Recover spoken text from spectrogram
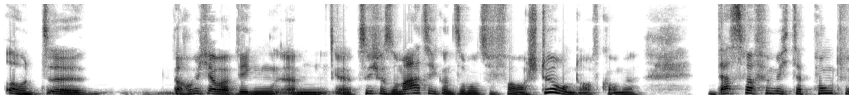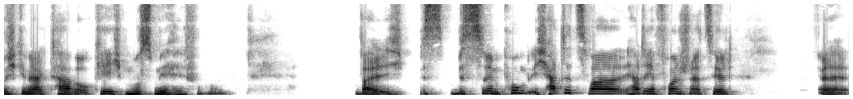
und äh, warum ich aber wegen ähm, äh, Psychosomatik und so und so vor Störung drauf komme, das war für mich der Punkt, wo ich gemerkt habe, okay, ich muss mir Hilfe holen. Weil ich bis, bis zu dem Punkt, ich hatte zwar, ich hatte ja vorhin schon erzählt, äh,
